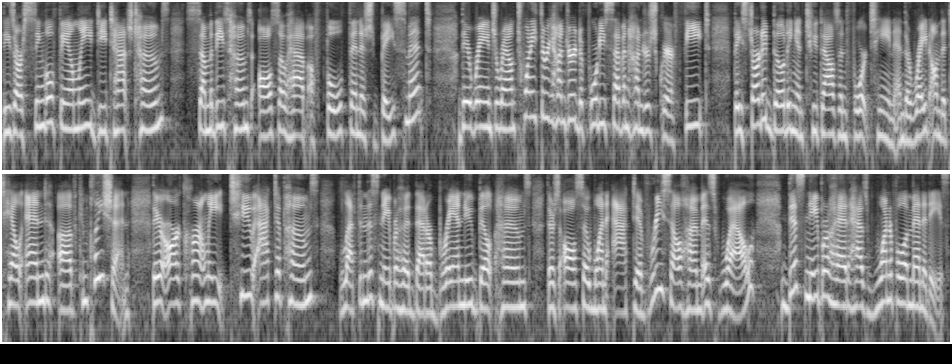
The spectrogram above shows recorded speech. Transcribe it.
These are single family detached homes. Some of these homes also have a full finished basement. They range around 2,300 to 4,700 square feet. They started building in 2014 and they're right on the tail end of completion. There are currently two active homes left in this neighborhood that are brand new built homes. There's also one active resale home as well. This neighborhood has wonderful amenities.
